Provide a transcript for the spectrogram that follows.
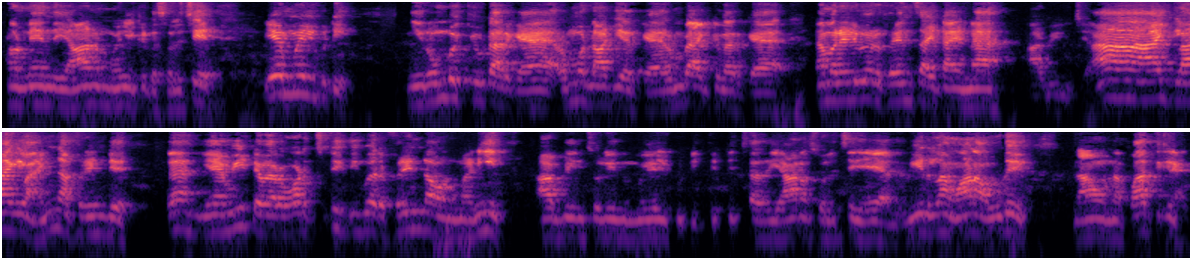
உடனே இந்த யானை மயில் கிட்ட சொல்லிச்சு ஏ மயில் குட்டி நீ ரொம்ப கியூட்டா இருக்க ரொம்ப நாட்டியா இருக்க ரொம்ப ஆக்டிவா இருக்க. நம்ம ரெண்டு பேரும் ஃப்ரெண்ட்ஸ் ஆயிட்டா என்ன? அப்படின்ச்சு ஆஹ் ஆயிக்கலாம் ஆயிக்கலாம். என்ன ஃப்ரெண்டு என் வீட்டை வேற உடச்சிட்டு இது வேற ஃப்ரெண்ட் ஆகணும் மணி. அப்படின்னு சொல்லி இந்த முயல் குட்டி திட்டிச்சு. அது யானை சொல்லிச்சு ஏ அந்த வீடுலாம் வானா விடு. நான் உன்னை பாத்துக்கிறேன்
